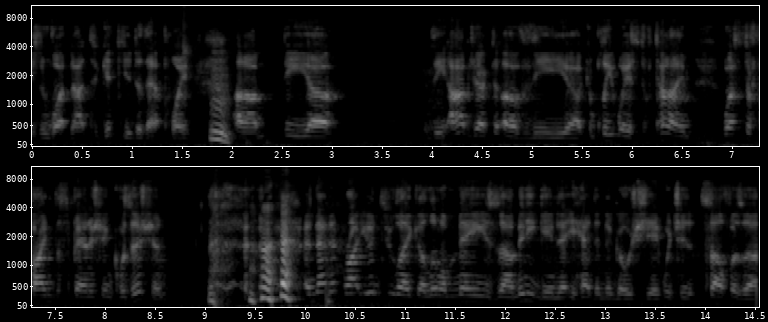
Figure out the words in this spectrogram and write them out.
and whatnot to get you to that point Hmm. um, the uh, the object of the uh, complete waste of time was to find the Spanish Inquisition, and then it brought you into like a little maze uh, mini game that you had to negotiate, which itself was a,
